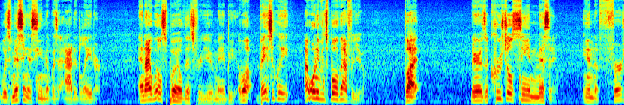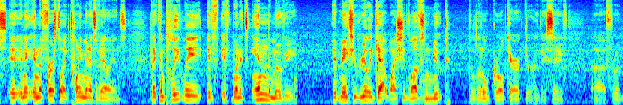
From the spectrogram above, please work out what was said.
was missing a scene that was added later. And I will spoil this for you, maybe. Well, basically, I won't even spoil that for you. But there is a crucial scene missing in the first in, in the first like 20 minutes of Aliens that completely if if when it's in the movie it makes you really get why she loves Newt, the little girl character who they save uh, from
